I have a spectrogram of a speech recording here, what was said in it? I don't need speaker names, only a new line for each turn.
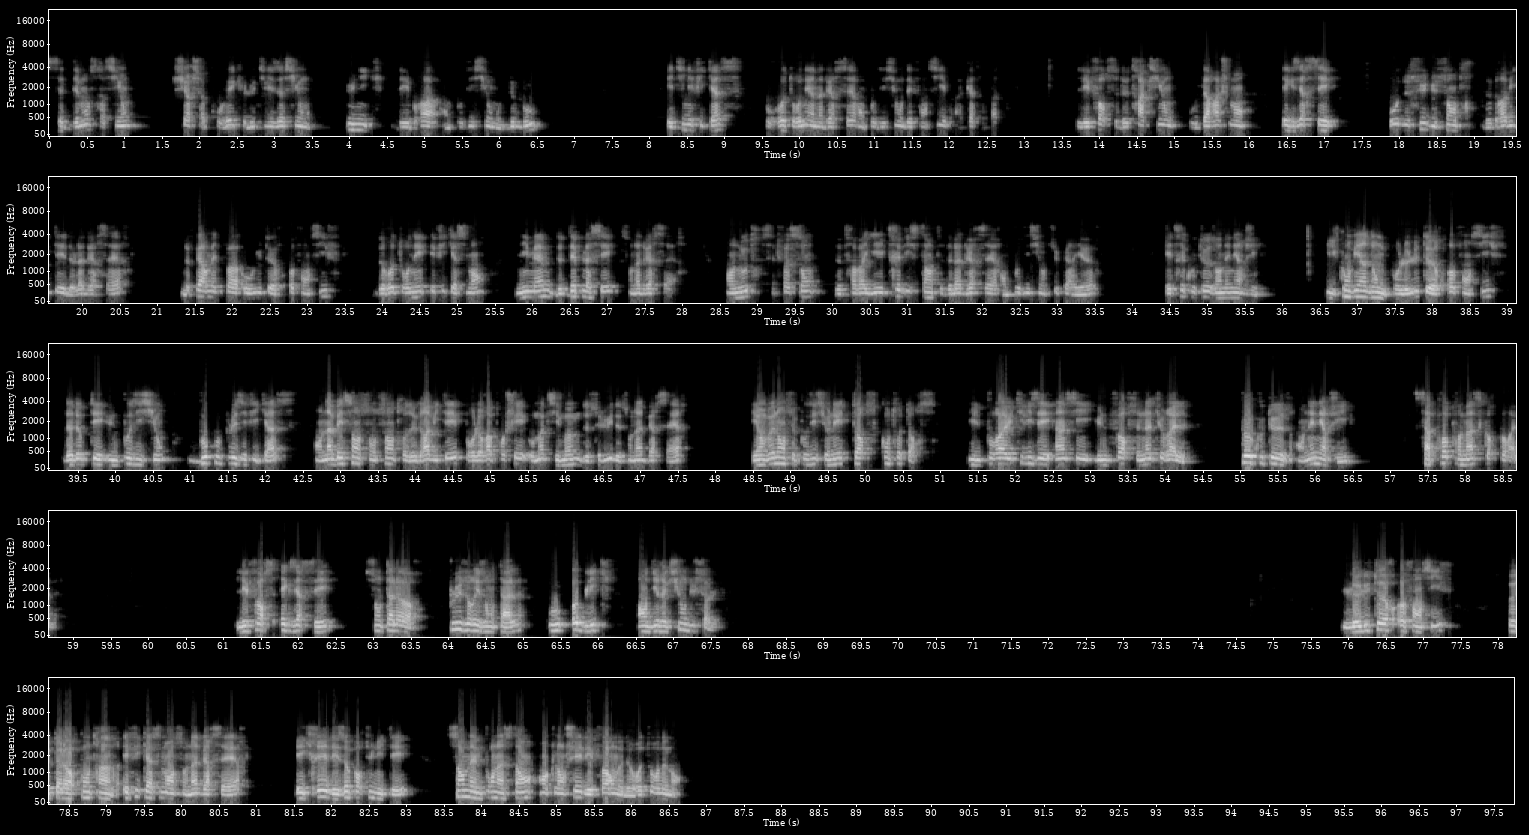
Cette démonstration cherche à prouver que l'utilisation unique des bras en position debout est inefficace pour retourner un adversaire en position défensive à quatre pattes. Les forces de traction ou d'arrachement exercées au-dessus du centre de gravité de l'adversaire ne permettent pas au lutteur offensif de retourner efficacement ni même de déplacer son adversaire. En outre, cette façon de travailler très distante de l'adversaire en position supérieure est très coûteuse en énergie. Il convient donc pour le lutteur offensif d'adopter une position beaucoup plus efficace en abaissant son centre de gravité pour le rapprocher au maximum de celui de son adversaire et en venant se positionner torse contre torse. Il pourra utiliser ainsi une force naturelle peu coûteuse en énergie, sa propre masse corporelle. Les forces exercées sont alors plus horizontales ou obliques en direction du sol. Le lutteur offensif peut alors contraindre efficacement son adversaire et créer des opportunités sans même pour l'instant enclencher des formes de retournement.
